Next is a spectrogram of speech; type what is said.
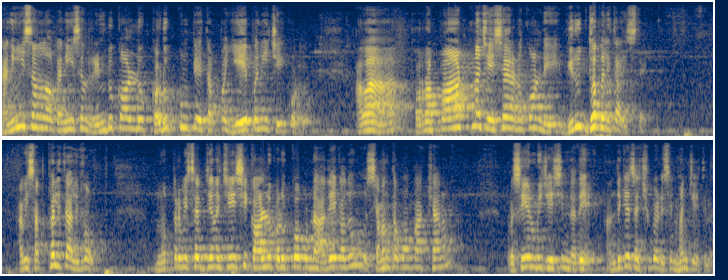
కనీసంలో కనీసం రెండు కాళ్ళు కడుక్కుంటే తప్ప ఏ పని చేయకూడదు. అలా పొరపాటున చేశారనుకోండి విరుద్ధ ఫలితాలు ఇస్తాయి. అవి సత్ఫలితాలు ఇవ్వవు. మూత్ర విసర్జన చేసి కాళ్ళు కడుక్కోకుండా అదే కదూ శమంతకోపాఖ్యానం? ప్రసేనుడు చేసింది అదే అందుకే చచ్చిపోయాడు సింహం చేతిలో.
